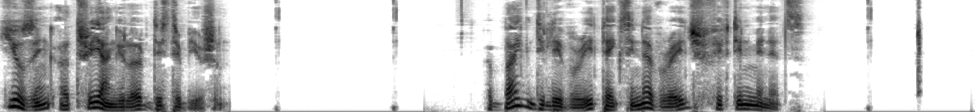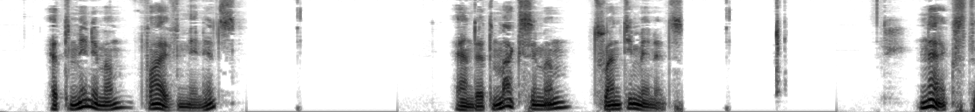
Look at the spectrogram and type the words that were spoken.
using a triangular distribution. A bike delivery takes in average 15 minutes. At minimum 5 minutes, and at maximum 20 minutes. Next,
